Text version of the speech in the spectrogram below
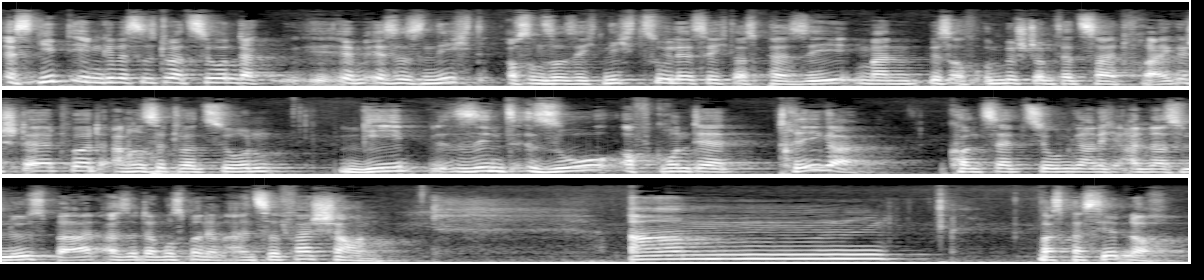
Es gibt eben gewisse Situationen, da ähm, ist es nicht, aus unserer Sicht nicht zulässig, dass per se man bis auf unbestimmte Zeit freigestellt wird. Andere Situationen sind so aufgrund der Trägerkonzeption gar nicht anders lösbar. Also da muss man im Einzelfall schauen. Ähm, was passiert noch?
